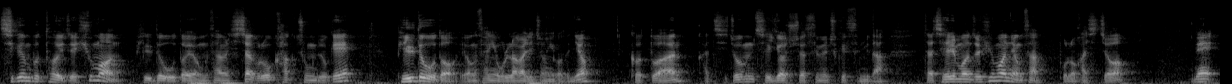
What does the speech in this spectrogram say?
지금부터 이제 휴먼 빌드 오더 영상을 시작으로 각 종족의 빌드 오더 영상이 올라갈 예정이거든요. 그것 또한 같이 좀 즐겨주셨으면 좋겠습니다. 자, 제일 먼저 휴먼 영상 보러 가시죠. 네,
